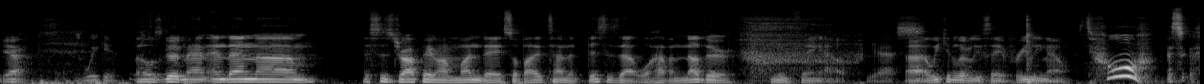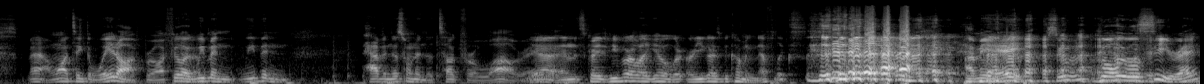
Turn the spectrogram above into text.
Yeah. It's wicked. That was good, man. And then um, this is dropping on Monday, so by the time that this is out, we'll have another new thing out. Yes. Uh, we can literally say it freely now. Whew. It's, man, I want to take the weight off, bro. I feel Yeah. like we've been we've been having this one in the tuck for a while, right? Yeah, and it's crazy. People are like, "Yo, are you guys becoming Netflix?" I mean, hey, soon we'll, we'll see, right?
